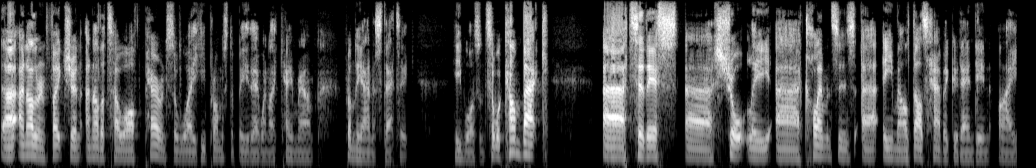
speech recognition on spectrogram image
Uh, another infection, another toe off, parents away. He promised to be there when I came round from the anaesthetic. He wasn't. So we'll come back uh, to this uh, shortly. Uh, Clements's uh, email does have a good ending. I,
